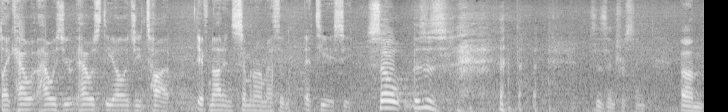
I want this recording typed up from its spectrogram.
Like how how is your how is theology taught if not in seminar method at TAC? So this is this is interesting. Um,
